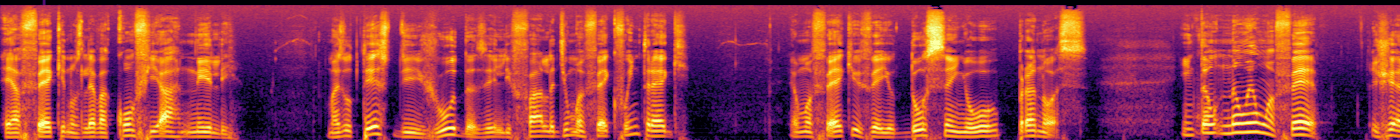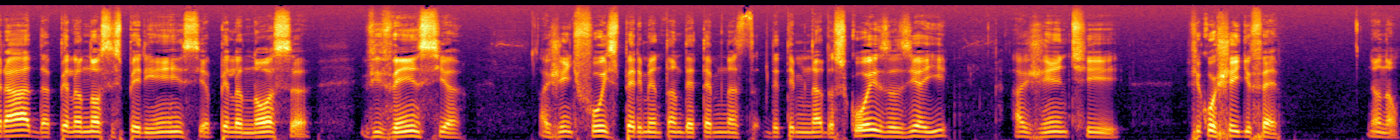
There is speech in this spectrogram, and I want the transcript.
É a fé que nos leva a confiar nele. Mas o texto de Judas, ele fala de uma fé que foi entregue. É uma fé que veio do Senhor para nós. Então, não é uma fé gerada pela nossa experiência, pela nossa vivência, a gente foi experimentando determinadas, determinadas coisas e aí a gente ficou cheio de fé. Não, não.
